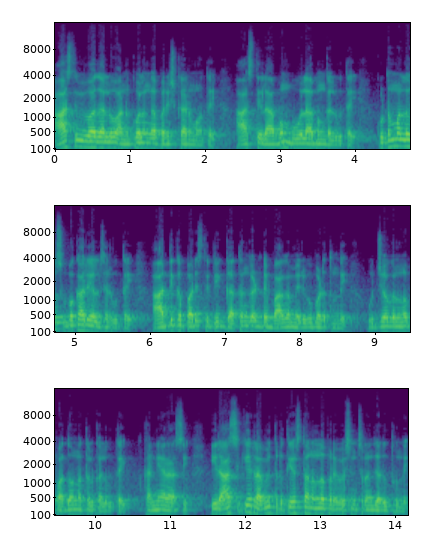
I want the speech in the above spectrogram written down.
ఆస్తి వివాదాలు అనుకూలంగా పరిష్కారం అవుతాయి ఆస్తి లాభం భూలాభం కలుగుతాయి. కుటుంబంలో శుభకార్యాలు జరుగుతాయి. ఆర్థిక పరిస్థితి గతం కంటే బాగా మెరుగుపడుతుంది. ఉద్యోగంలో పదోన్నతులు కలుగుతాయి. కన్యా రాశి. ఈ రాశికి రవి తృతీయ స్థానంలో ప్రవేశించడం జరుగుతుంది.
